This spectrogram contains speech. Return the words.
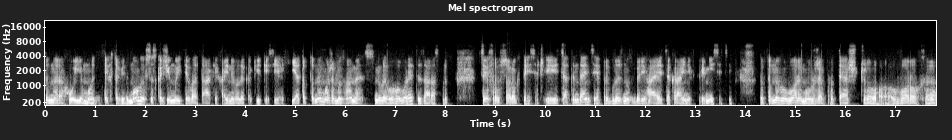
Ми рахуємо тих, хто відмовився, скажімо, йти в атаки, хай невелика кількість їх є. Тобто, ми можемо з вами сміливо говорити зараз про цифру в 40 тисяч, і ця тенденція приблизно зберігається крайніх три місяці. Тобто, ми говоримо вже про те, що ворог. е,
